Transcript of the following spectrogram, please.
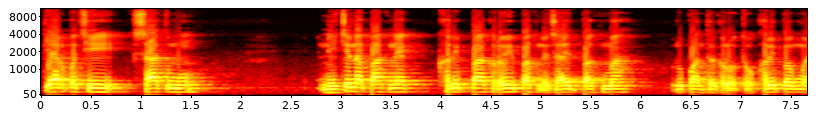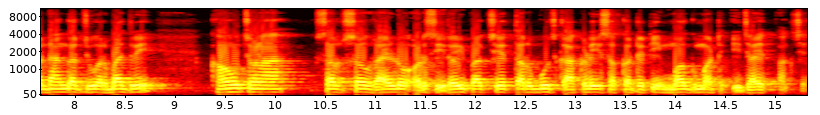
ત્યાર પછી સાતમું, નીચેના પાકને ખરીફ પાક, રવિ પાક જાયદ પાકમાં રૂપાંતર કરો. તો ખરીફ પાકમાં ડાંગર, જુવાર, બાજરી, ઘઉં, ચણા સરસવ રાયડો અળસી રવિ પાક છે, તરબૂચ, કાકડી, સકટેટી મગમઠ એ જાયદ પાક છે.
